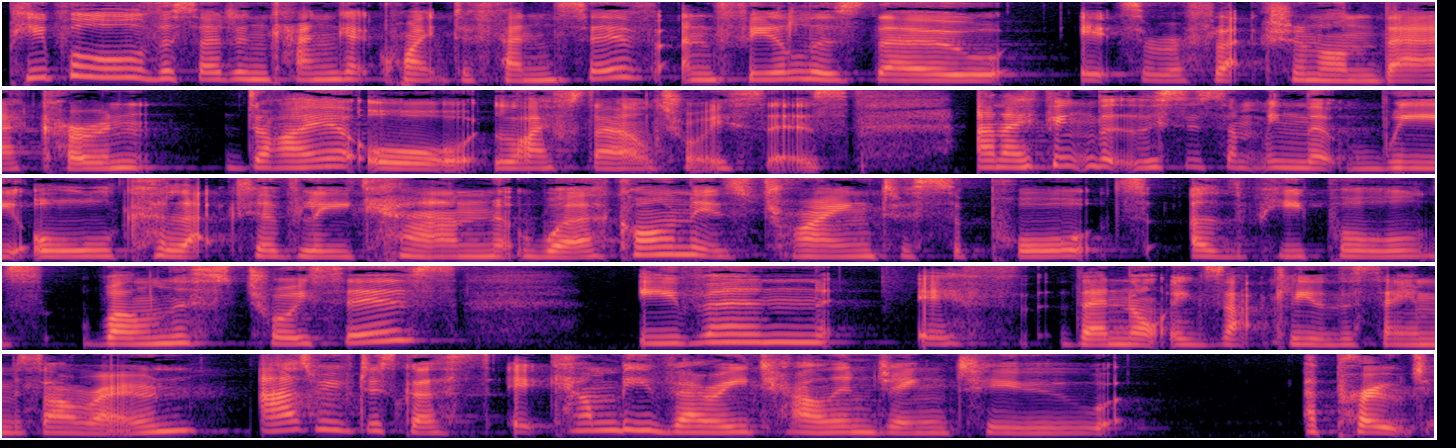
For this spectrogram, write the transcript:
people all of a sudden can get quite defensive and feel as though it's a reflection on their current diet or lifestyle choices. And I think that this is something that we all collectively can work on is trying to support other people's wellness choices, even if they're not exactly the same as our own. As we've discussed, it can be very challenging to approach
